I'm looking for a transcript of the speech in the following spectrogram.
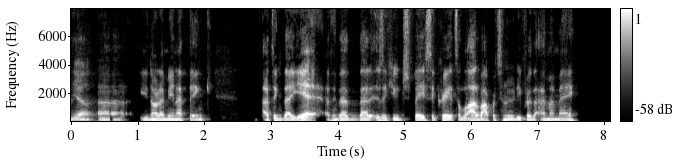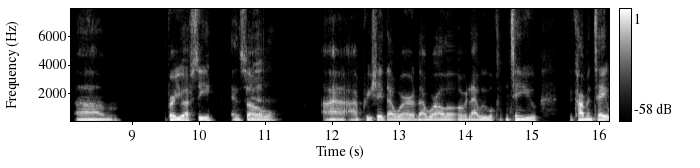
Yeah, uh, you know what I mean? I think, I think that yeah, I think that that is a huge space. It creates a lot of opportunity for the MMA, um, for UFC, and so I, I appreciate that we're that we're all over that. We will continue to commentate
